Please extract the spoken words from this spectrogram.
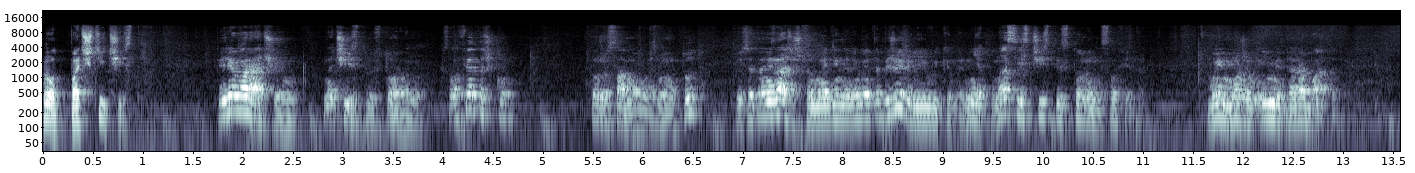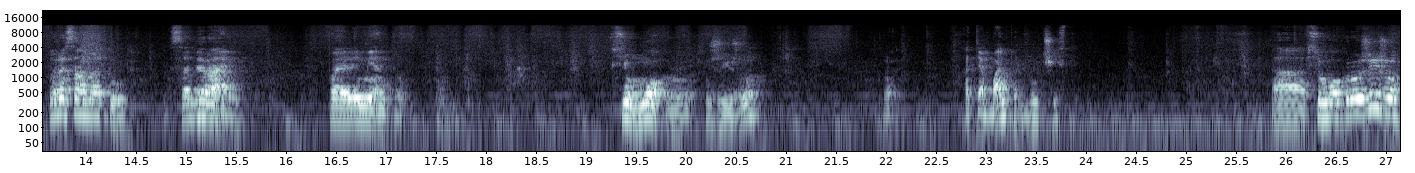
Ну, вот, почти чистой. Переворачиваем на чистую сторону салфеточку. То же самое возьмем тут. То есть это не значит, что мы один элемент обезжирили и выкинули. Нет, у нас есть чистые стороны салфеток. Мы можем ими дорабатывать. То же самое тут. Собираем по элементу всю мокрую жижу. Хотя бампер был чистый. А, всю мокрую жижу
